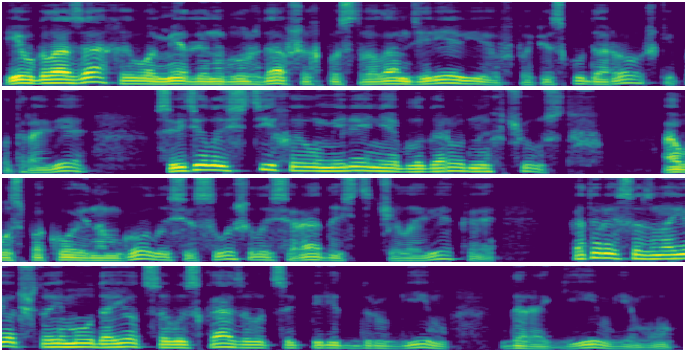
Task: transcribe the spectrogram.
и в глазах его, медленно блуждавших по стволам деревьев, по песку дорожки, по траве, светилось тихое умиление благородных чувств, а в успокоенном голосе слышалась радость человека, который сознает, что ему удается высказываться перед другим, дорогим ему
